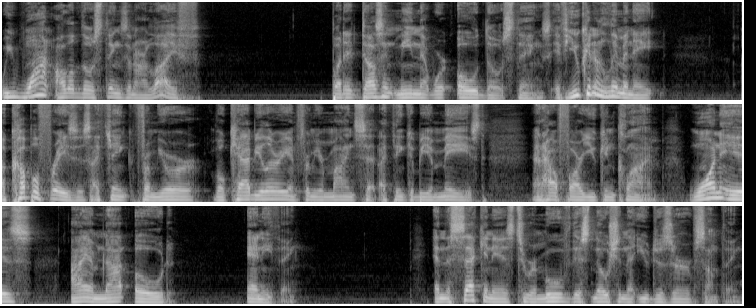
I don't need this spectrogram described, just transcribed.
We want all of those things in our life, but it doesn't mean that we're owed those things. If you can eliminate a couple phrases, I think, from your vocabulary and from your mindset, I think you'll be amazed at how far you can climb. One is, I am not owed anything. And the second is to remove this notion that you deserve something.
